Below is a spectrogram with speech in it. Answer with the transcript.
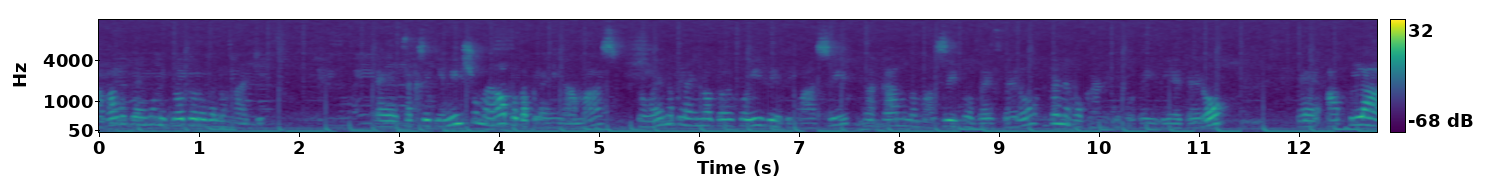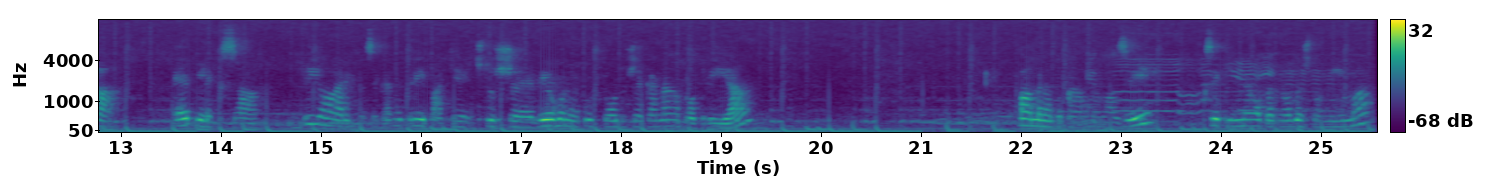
να βάλετε ένα μικρότερο βελονάκι. Ε, θα ξεκινήσουμε από τα πλαϊνά μας. Το ένα πλαϊνό το έχω ήδη ετοιμάσει, να κάνουμε μαζί το δεύτερο. Δεν έχω κάνει τίποτα ιδιαίτερο. Ε, απλά έπλεξα δύο άριθμα σε κάθε τρύπα και στους ε, δύο γωνιακούς πόντους έκανα από τρία. Πάμε να το κάνουμε μαζί. Ξεκινάω περνώντας το νήμα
